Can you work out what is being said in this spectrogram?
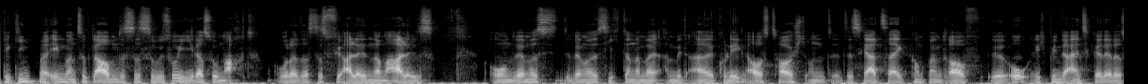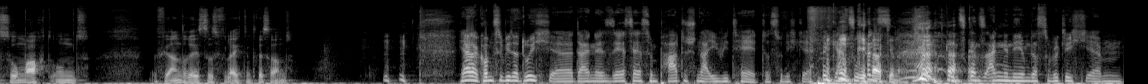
beginnt man irgendwann zu glauben, dass das sowieso jeder so macht oder dass das für alle normal ist. Und wenn, wenn man sich dann einmal mit äh, Kollegen austauscht und das herzeigt, kommt man drauf, äh, oh, ich bin der Einzige, der das so macht und für andere ist das vielleicht interessant. Ja, da kommst du wieder durch, äh, deine sehr, sehr sympathische Naivität. Das finde ich ganz, ganz, ja, genau. ganz, ganz angenehm, dass du wirklich ähm,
